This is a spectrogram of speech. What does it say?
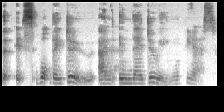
That it's what they do, and Yeah. in their doing, Yes.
